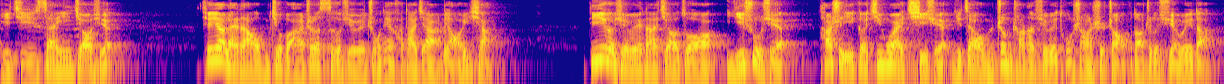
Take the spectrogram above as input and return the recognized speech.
以及三阴交穴。接下来呢，我们就把这四个穴位重点和大家聊一下。第一个穴位呢，叫做仪数穴。它是一个经外奇穴，你在我们正常的穴位图上是找不到这个穴位的。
